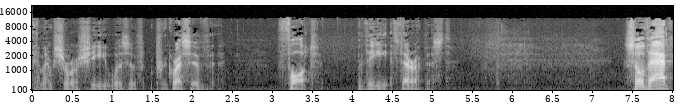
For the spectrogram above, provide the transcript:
and I'm sure she was of progressive thought, the therapist. So that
